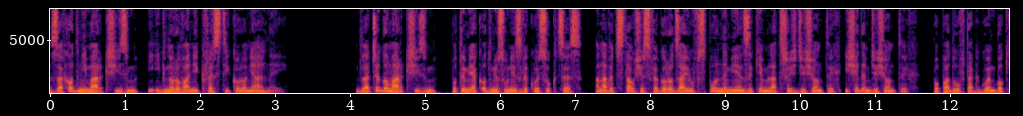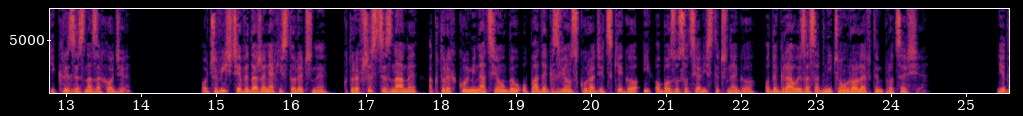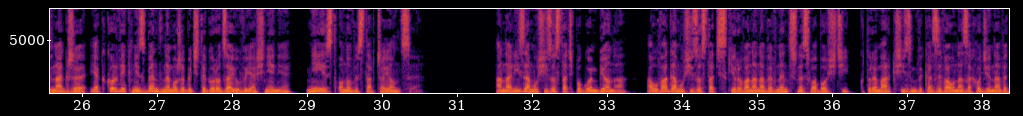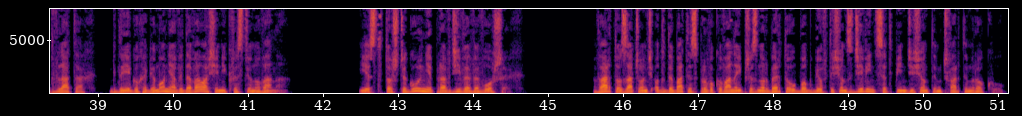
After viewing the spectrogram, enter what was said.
Zachodni marksizm i ignorowanie kwestii kolonialnej. Dlaczego marksizm, po tym jak odniósł niezwykły sukces, a nawet stał się swego rodzaju wspólnym językiem lat 60. i 70., popadł w tak głęboki kryzys na Zachodzie? Oczywiście wydarzenia historyczne, które wszyscy znamy, a których kulminacją był upadek Związku Radzieckiego i obozu socjalistycznego, odegrały zasadniczą rolę w tym procesie. Jednakże, jakkolwiek niezbędne może być tego rodzaju wyjaśnienie, nie jest ono wystarczające. Analiza musi zostać pogłębiona, a uwaga musi zostać skierowana na wewnętrzne słabości, które marksizm wykazywał na Zachodzie nawet w latach, gdy jego hegemonia wydawała się niekwestionowana. Jest to szczególnie prawdziwe we Włoszech. Warto zacząć od debaty sprowokowanej przez Norberto Bobbio w 1954 roku.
